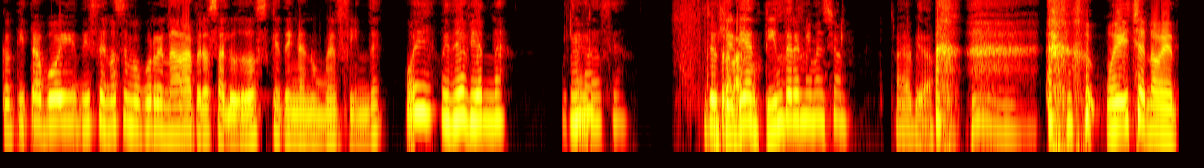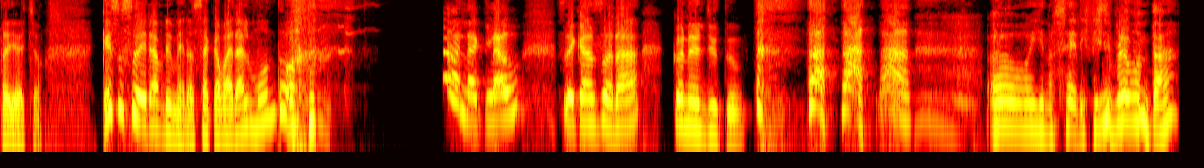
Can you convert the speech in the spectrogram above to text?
Coquita Boy dice, no se me ocurre nada, pero saludos, que tengan un buen fin de... Uy, hoy día es viernes. Muchas gracias. Yo Ingeniería en trabajo. Tinder es mi mención. Me había olvidado. Wiche 98. ¿Qué sucederá primero? ¿Se acabará el mundo? La Clau se cansará con el YouTube. Oye, no sé, difícil pregunta.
